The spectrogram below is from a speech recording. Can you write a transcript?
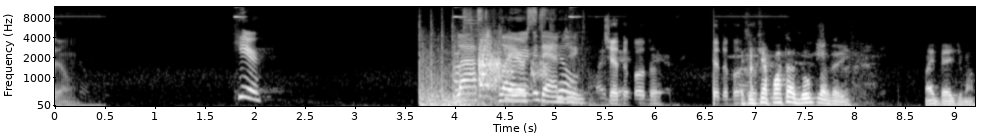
CT1. Here. Last player standing. Tinha double door. Tinha double door. tinha porta dupla, velho. My bad, mano.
